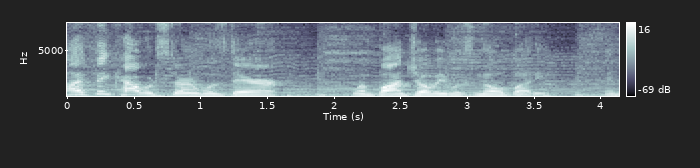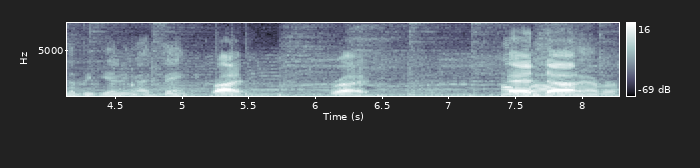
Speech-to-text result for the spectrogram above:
I think Howard Stern was there when Bon Jovi was nobody in the beginning. I think. Right, right. Oh And, well, uh, whatever.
